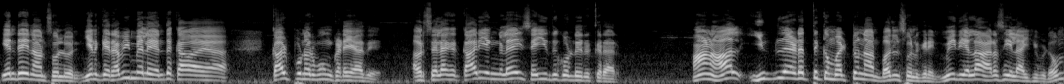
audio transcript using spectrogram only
என்றே நான் சொல்வேன். எனக்கு ரவி மேலே எந்த கா காழ்ப்புணர்வும் கிடையாது. அவர் சில காரியங்களை செய்து கொண்டு இருக்கிறார் ஆனால் இந்த இடத்துக்கு மட்டும் நான் பதில் சொல்கிறேன். மீதியெல்லாம் அரசியலாகிவிடும்.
